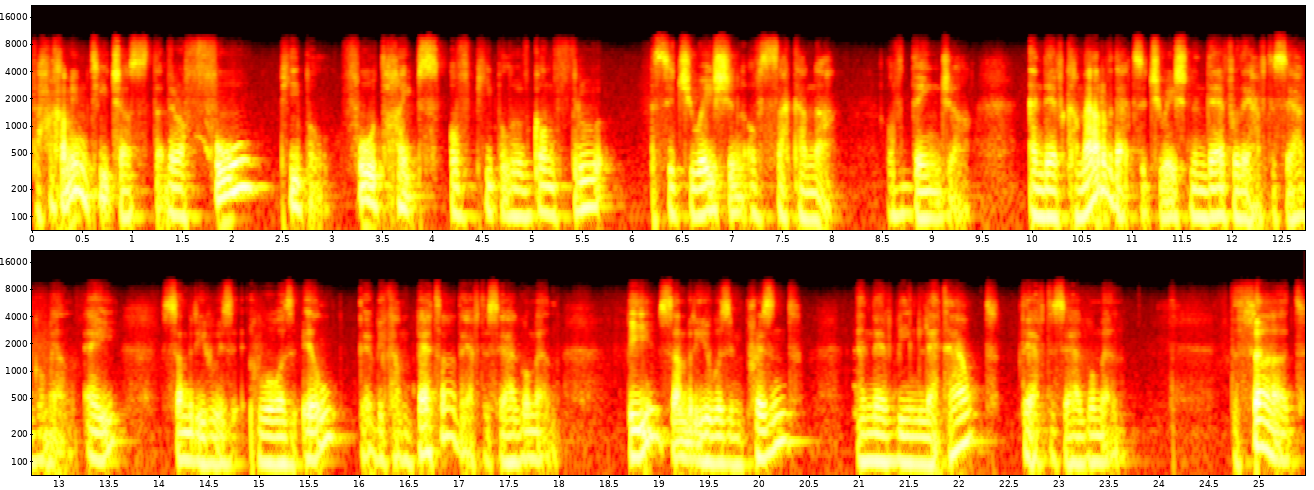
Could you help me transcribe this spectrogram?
The Hachamim teach us that there are four people, four types of people who have gone through a situation of sakana, of danger, and they have come out of that situation, and therefore they have to say Hagomel. A, somebody who is who was ill, they have become better, they have to say Hagomel. B, somebody who was imprisoned, and they've been let out, they have to say Hagomel. The third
